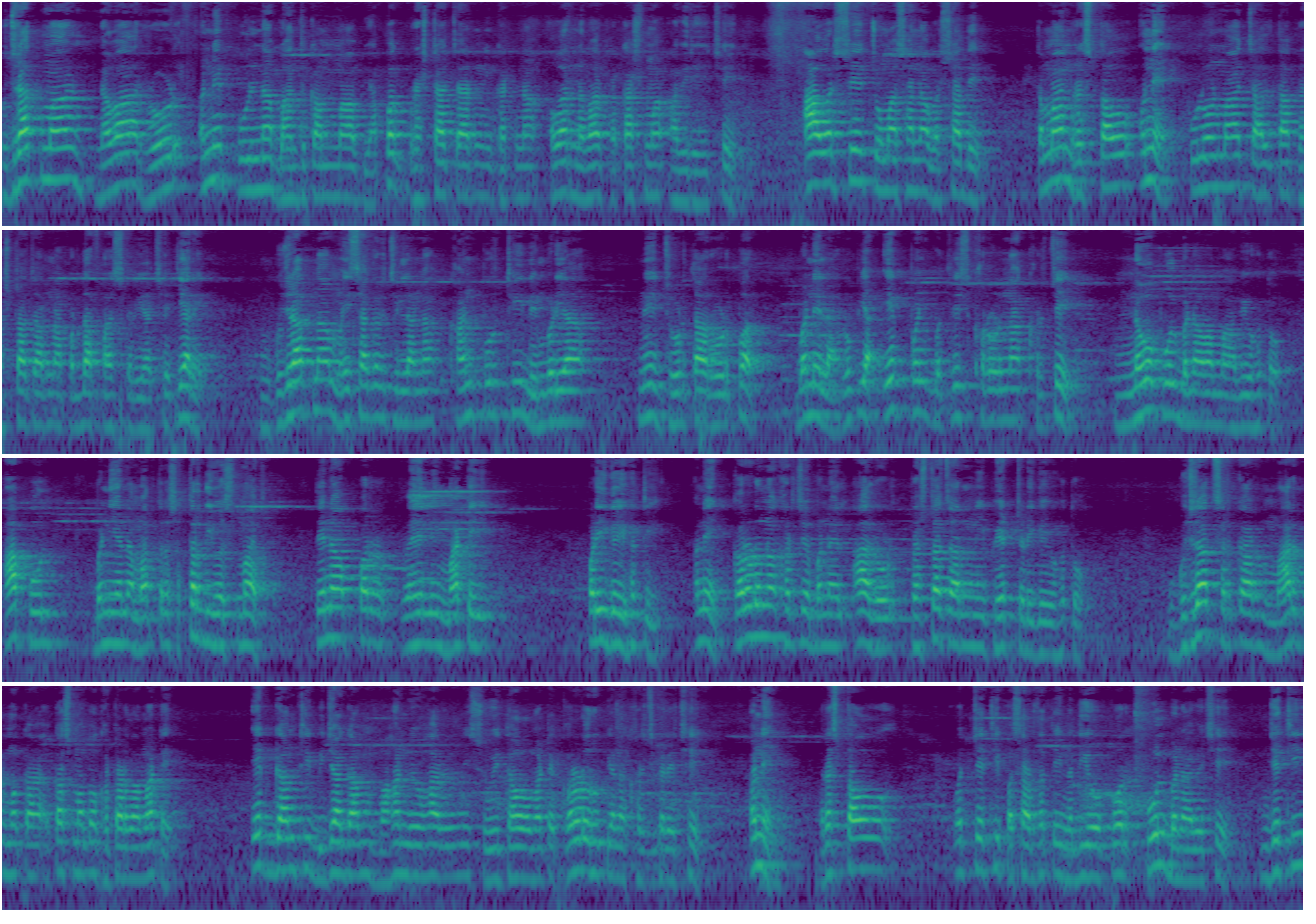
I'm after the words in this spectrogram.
ગુજરાતમાં નવા રોડ અને પુલના બાંધકામમાં વ્યાપક ભ્રષ્ટાચારની ઘટના અવારનવાર પ્રકાશમાં આવી રહી છે. આ વર્ષે ચોમાસાના વરસાદે તમામ રસ્તાઓ અને પુલોમાં ચાલતા ભ્રષ્ટાચારના પર્દાફાશ કર્યા છે. ત્યારે ગુજરાતના મહીસાગર જિલ્લાના ખાનપુરથી લીંબડિયાને જોડતા રોડ પર બનેલા રૂપિયા એક પોઈન્ટ બત્રીસ કરોડના ખર્ચે નવો પુલ બનાવવામાં આવ્યો હતો. આ પુલ બન્યાના માત્ર સત્તર દિવસમાં જ તેના પર રહેલી માટી પડી ગઈ હતી અને કરોડોના ખર્ચે બનેલ આ રોડ ભ્રષ્ટાચારની ભેટ ચડી ગયો હતો. ગુજરાત સરકાર માર્ગ અકસ્માતો ઘટાડવા માટે એક ગામથી બીજા ગામ વાહન વ્યવહારની સુવિધાઓ માટે કરોડો રૂપિયાના ખર્ચ કરે છે અને રસ્તાઓ વચ્ચેથી પસાર થતી નદીઓ પર પુલ બનાવે છે, જેથી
